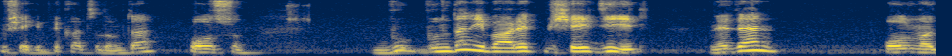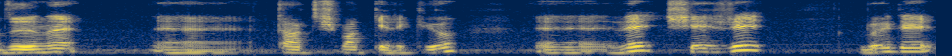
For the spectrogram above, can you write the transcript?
Bu şekilde katılımda olsun. Bu bundan ibaret bir şey değil. Neden olmadığını e, tartışmak gerekiyor. E, ve şehri böyle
